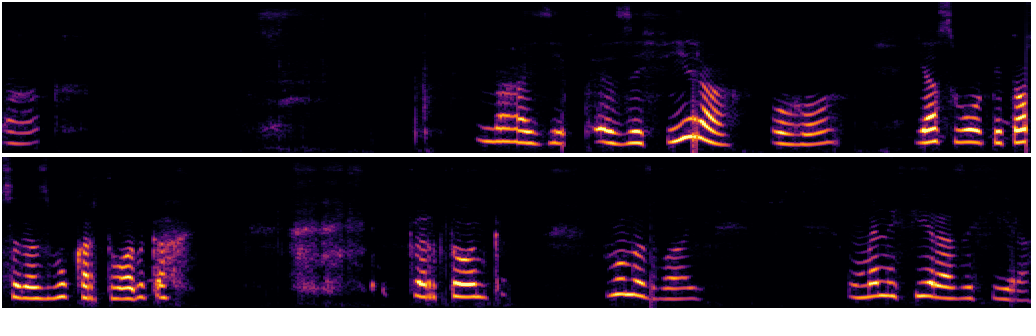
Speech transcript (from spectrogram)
Так. Назік зефіра. Ого. Я свого питомця назву картонка. Картонка. Ну, назвай. У мене фіра зефіра.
